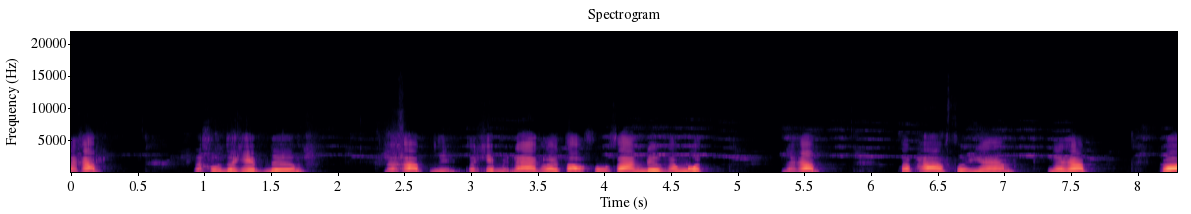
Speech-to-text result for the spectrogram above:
นะครับตะคงตะเข็บเดิมนะครับนี่ตะเข็บเม็ดอาร์ครอยต่อโครงสร้างเดิมทั้งหมดนะครับ สภาพสวยงามนะครับ ก็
